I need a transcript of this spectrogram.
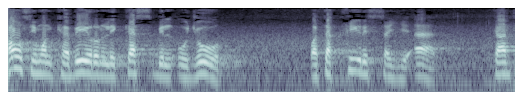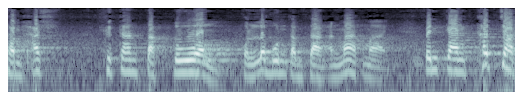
มาวซิมุนคบีรุนลิกัสบิลอูจูร์วะตักฟีริสไซยอาตการทำฮัจคือการตักตวง ผลบุญต่างๆ อันมากมาย เป็นการขจัด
